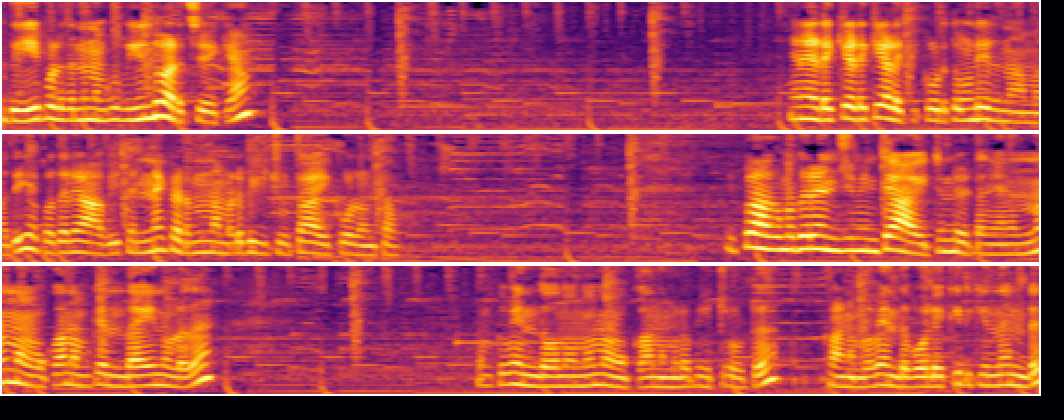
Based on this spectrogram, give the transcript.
അതേപോലെ തന്നെ നമുക്ക് വീണ്ടും അടച്ചു വയ്ക്കാം ഞാൻ ഇടയ്ക്കിടയ്ക്ക് ഇളക്കി കൊടുത്തുകൊണ്ടിരുന്നാൽ മതി. അപ്പോൾ അതിൽ ആവി തന്നെ കിടന്ന് നമ്മുടെ ബീട്രൂട്ട് ആയിക്കോളും കേട്ടോ. ഇപ്പോൾ ആകുമ്പോൾ ഒരു അഞ്ച് മിനിറ്റ് ആയിട്ടുണ്ട് കേട്ടോ. ഞാനൊന്ന് നോക്കാം നമുക്ക് എന്തായി എന്നുള്ളത്. നമുക്ക് വെന്തോന്നൊന്ന് നോക്കാം. നമ്മുടെ ബീട്രൂട്ട് കാണുമ്പോൾ വെന്ത പോലെയൊക്കെ ഇരിക്കുന്നുണ്ട്.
